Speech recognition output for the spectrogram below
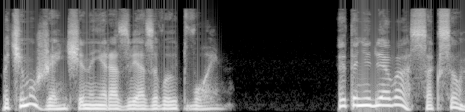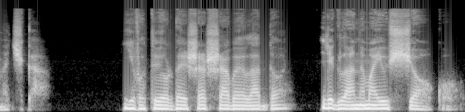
почему женщины не развязывают войн? Это не для вас, Саксоночка. Его твердая шершавая ладонь легла на мою щеку.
